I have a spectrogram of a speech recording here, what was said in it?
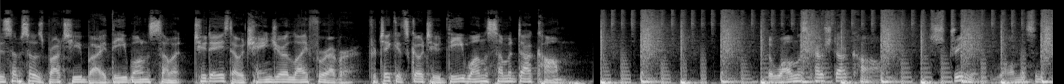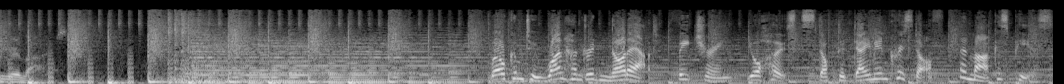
This episode is brought to you by The Wellness Summit. Two days that would change your life forever. For tickets, go to TheWellnessSummit.com. TheWellnessCouch.com. Streaming wellness into your lives. Welcome to 100 Not Out, featuring your hosts Dr. Damien Christoph and Marcus Pierce.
